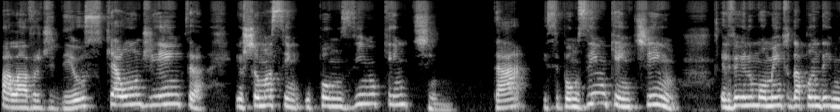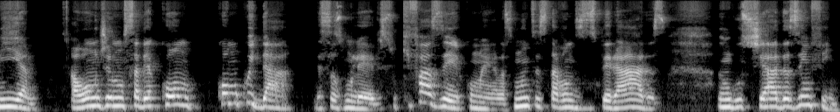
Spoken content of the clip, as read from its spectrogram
palavra de Deus, que é onde entra, eu chamo assim, o pãozinho quentinho, tá? Esse pãozinho quentinho, ele veio no momento da pandemia, aonde eu não sabia como, como cuidar dessas mulheres, o que fazer com elas. Muitas estavam desesperadas, angustiadas, enfim.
